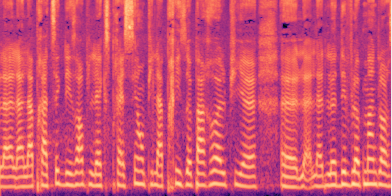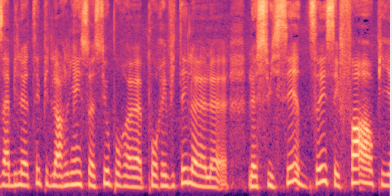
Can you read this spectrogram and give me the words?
la, la- la pratique des arts, puis l'expression, puis la prise de parole, puis la- le développement de leurs habiletés, puis de leurs liens sociaux pour, pour éviter le, le- le suicide, c'est fort, puis...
